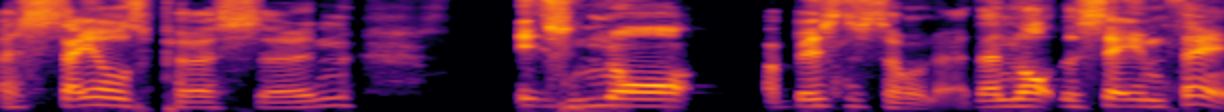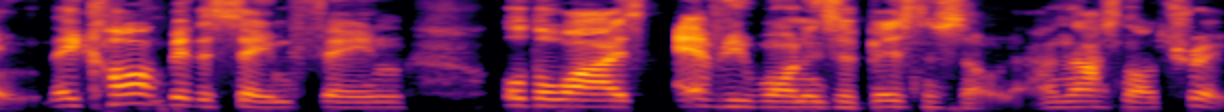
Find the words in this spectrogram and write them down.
a salesperson it's not a business owner. They're not the same thing. They can't be the same thing. Otherwise, everyone is a business owner, and that's not true.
